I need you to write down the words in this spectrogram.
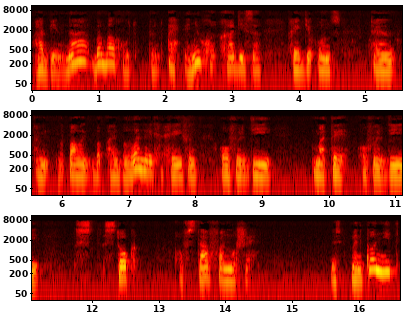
habina bemalchut. Punt. Eh, en nu deze, geeft ons een, een bepaald, een belangrijk gegeven over die mate, over die stok of staf van Moshe. Dus men kon niet,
